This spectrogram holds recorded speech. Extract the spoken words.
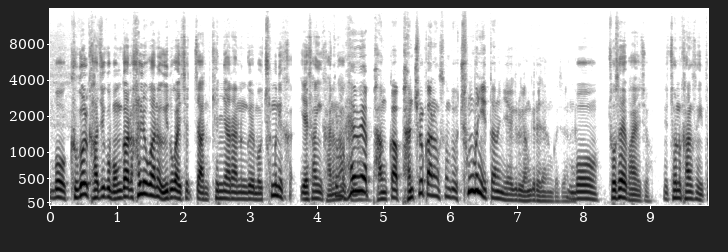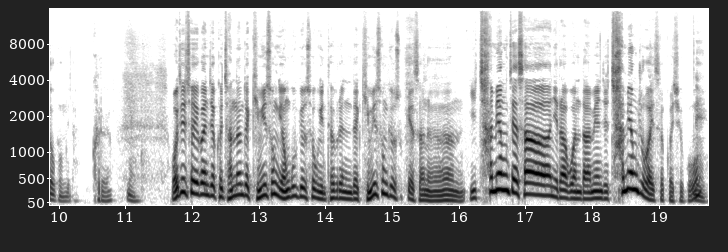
뭐 그걸 가지고 뭔가를 하려고 하는 의도가 있었지 않겠냐라는 거에 뭐 충분히 예상이 가능하고 해외 반가 반출 가능성도 충분히 있다는 이야기로 연결이 되는 거잖아요. 뭐 조사해 봐야죠. 저는 가능성이 있다고 봅니다. 그래요. 네. 어제 저희가 이제 그 전남대 김희송 연구교수하고 인터뷰를 했는데 김희송 교수께서는 이 차명재산이라고 한다면 이제 차명주가 있을 것이고 네.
